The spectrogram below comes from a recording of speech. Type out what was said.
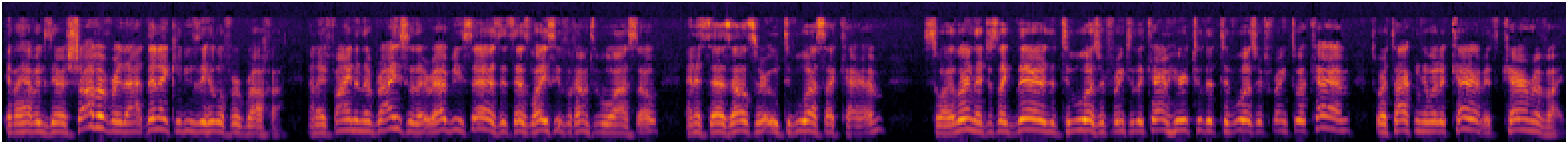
If I have exer shava for that, then I could use the hilol for bracha. And I find in the Brisa that Rabbi says, it says, Laisi v'chem and it says elsewhere utivuas kerem. So I learned that just like there, the tivua is referring to the kerem, here too the tivua is referring to a kerem. So we're talking about a kerem. It's kerem revai.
